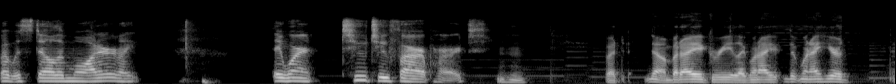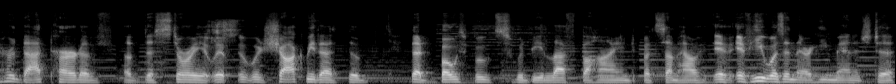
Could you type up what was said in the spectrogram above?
but was still in water. Like they weren't too too far apart. hmm But no, but I agree. Like when I when I hear heard that part of of this story, it, it, it would shock me that the that both boots would be left behind, but somehow if, if he was in there, he managed to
